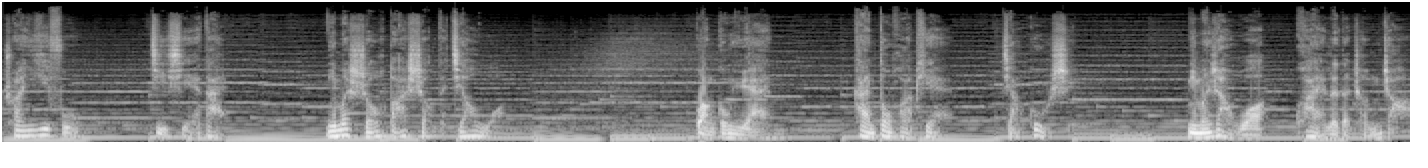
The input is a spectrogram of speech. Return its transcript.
穿衣服、系鞋带，你们手把手地教我。逛公园、看动画片、讲故事。你们让我快乐的成长，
